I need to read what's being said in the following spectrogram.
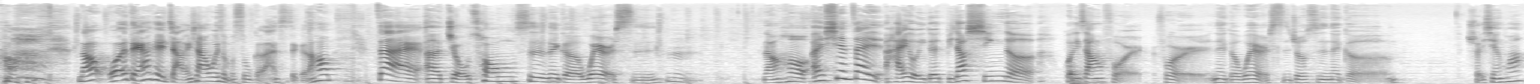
然后我等一下可以讲一下为什么苏格兰是这个，然后在呃九冲是那个威尔斯，嗯，然后哎现在还有一个比较新的徽章 for for 那个威尔斯就是那个水仙花，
